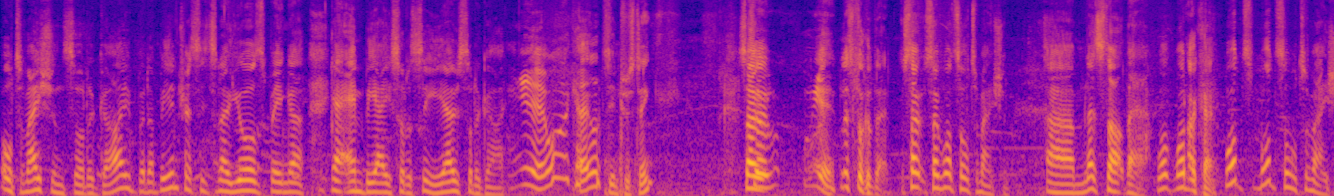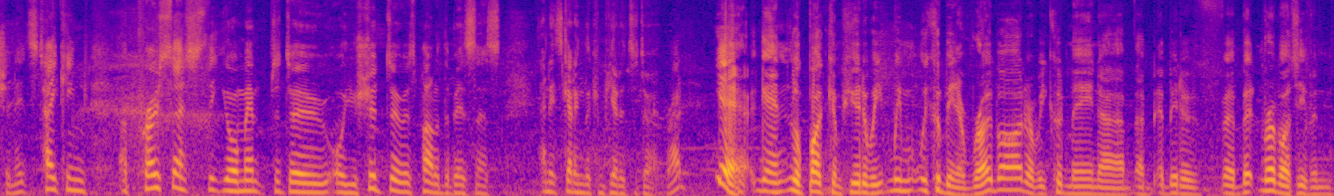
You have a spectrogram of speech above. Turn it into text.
automation sort of guy. But I'd be interested to know yours, being a yeah, MBA sort of CEO sort of guy. yeah, well, okay, well, that's interesting. So, So, yeah, let's look at that. So, so what's automation? Um, let's start there. What, what, Okay. What's what's automation? It's taking a process that you're meant to do or you should do as part of the business, and it's getting the computer to do it, right? Yeah, again, look, by computer, we, we, we could mean a robot or we could mean uh, a, a bit of, uh, but robots even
